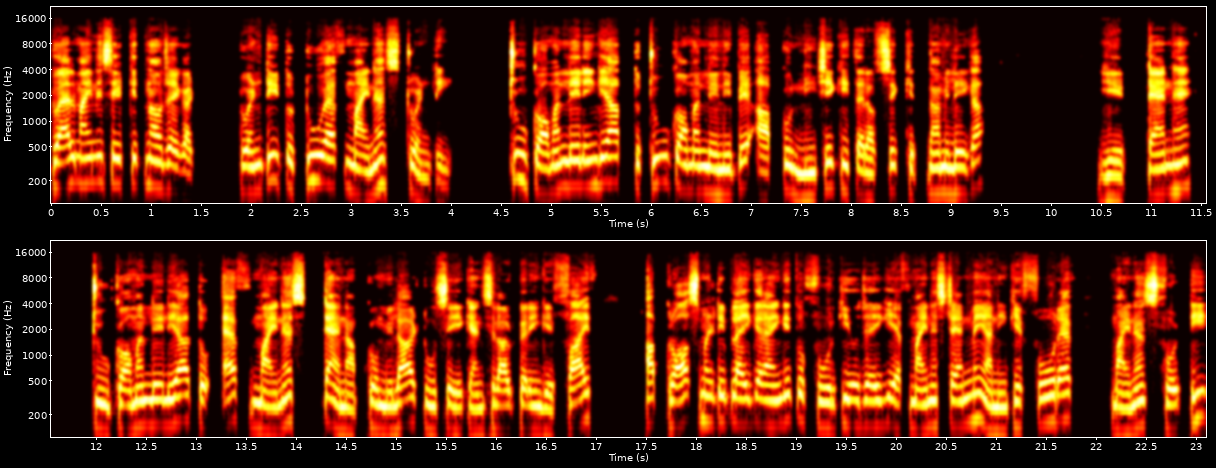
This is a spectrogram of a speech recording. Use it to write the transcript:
twelve minus eight कितना हो जाएगा? ट्वेंटी तो two f minus twenty. Two common ले लेंगे आप तो टू कॉमन लेने पे आपको नीचे की तरफ़ से कितना मिलेगा? ये टेन है, टू कॉमन ले लिया तो एफ़ माइनस टेन आपको मिला, टू से कैंसिल आउट करेंगे फाइव, आप क्रॉस मल्टीप्लाई कराएँगे तो फोर की हो जाएगी एफ़ माइनस टेन में, यानी कि फोर एफ़ माइनस फोर्टी,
